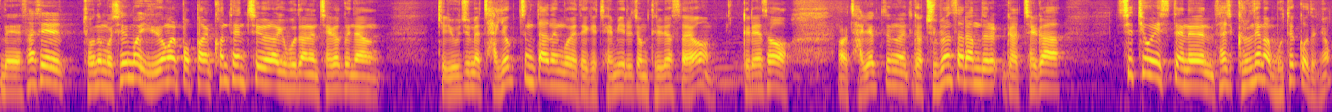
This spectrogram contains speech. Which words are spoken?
네, 사실 저는 뭐 실무에 유용할 법한 컨텐츠라기보다는 제가 그냥 이렇게 요즘에 자격증 따는 거에 되게 재미를 좀 들렸어요. 그래서 어, 자격증을 그러니까 주변 사람들 그러니까 제가 CTO에 있을 때는 사실 그런 생각 못 했거든요.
